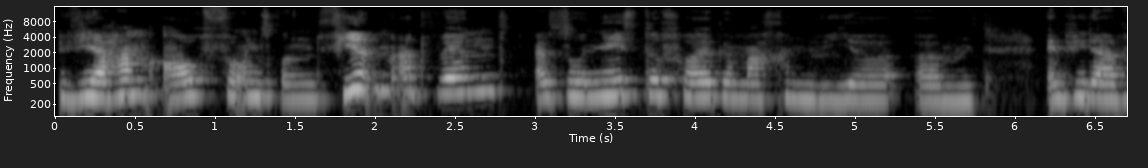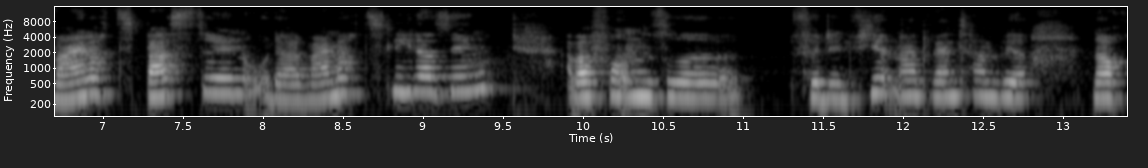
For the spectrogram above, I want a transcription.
wir haben auch für unseren vierten Advent, also nächste Folge machen wir ähm, entweder Weihnachtsbasteln oder Weihnachtslieder singen. Aber für unsere, für den vierten Advent haben wir noch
